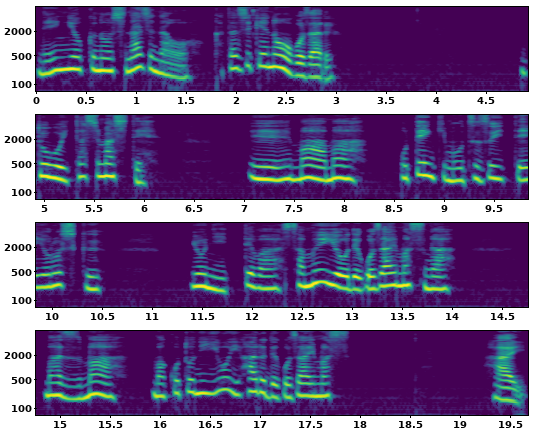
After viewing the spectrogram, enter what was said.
年玉の品々をかたじけのうござる。どういたしまして。えー、まあまあお天気も続いてよろしく世に行っては寒いようでございますがまずまあまことに良い春でございます。はい、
